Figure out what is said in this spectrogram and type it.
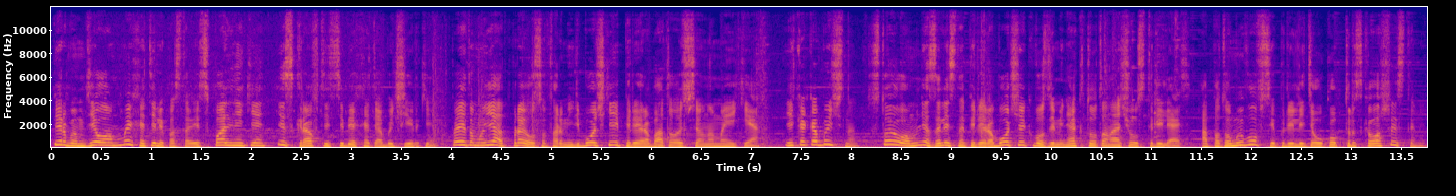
Первым делом мы хотели поставить спальники и скрафтить себе хотя бы чирки. Поэтому я отправился фармить бочки и перерабатывать все на маяке. И как обычно, стоило мне залезть на переработчик, возле меня кто-то начал стрелять. А потом и вовсе прилетел коптер с калашистами.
